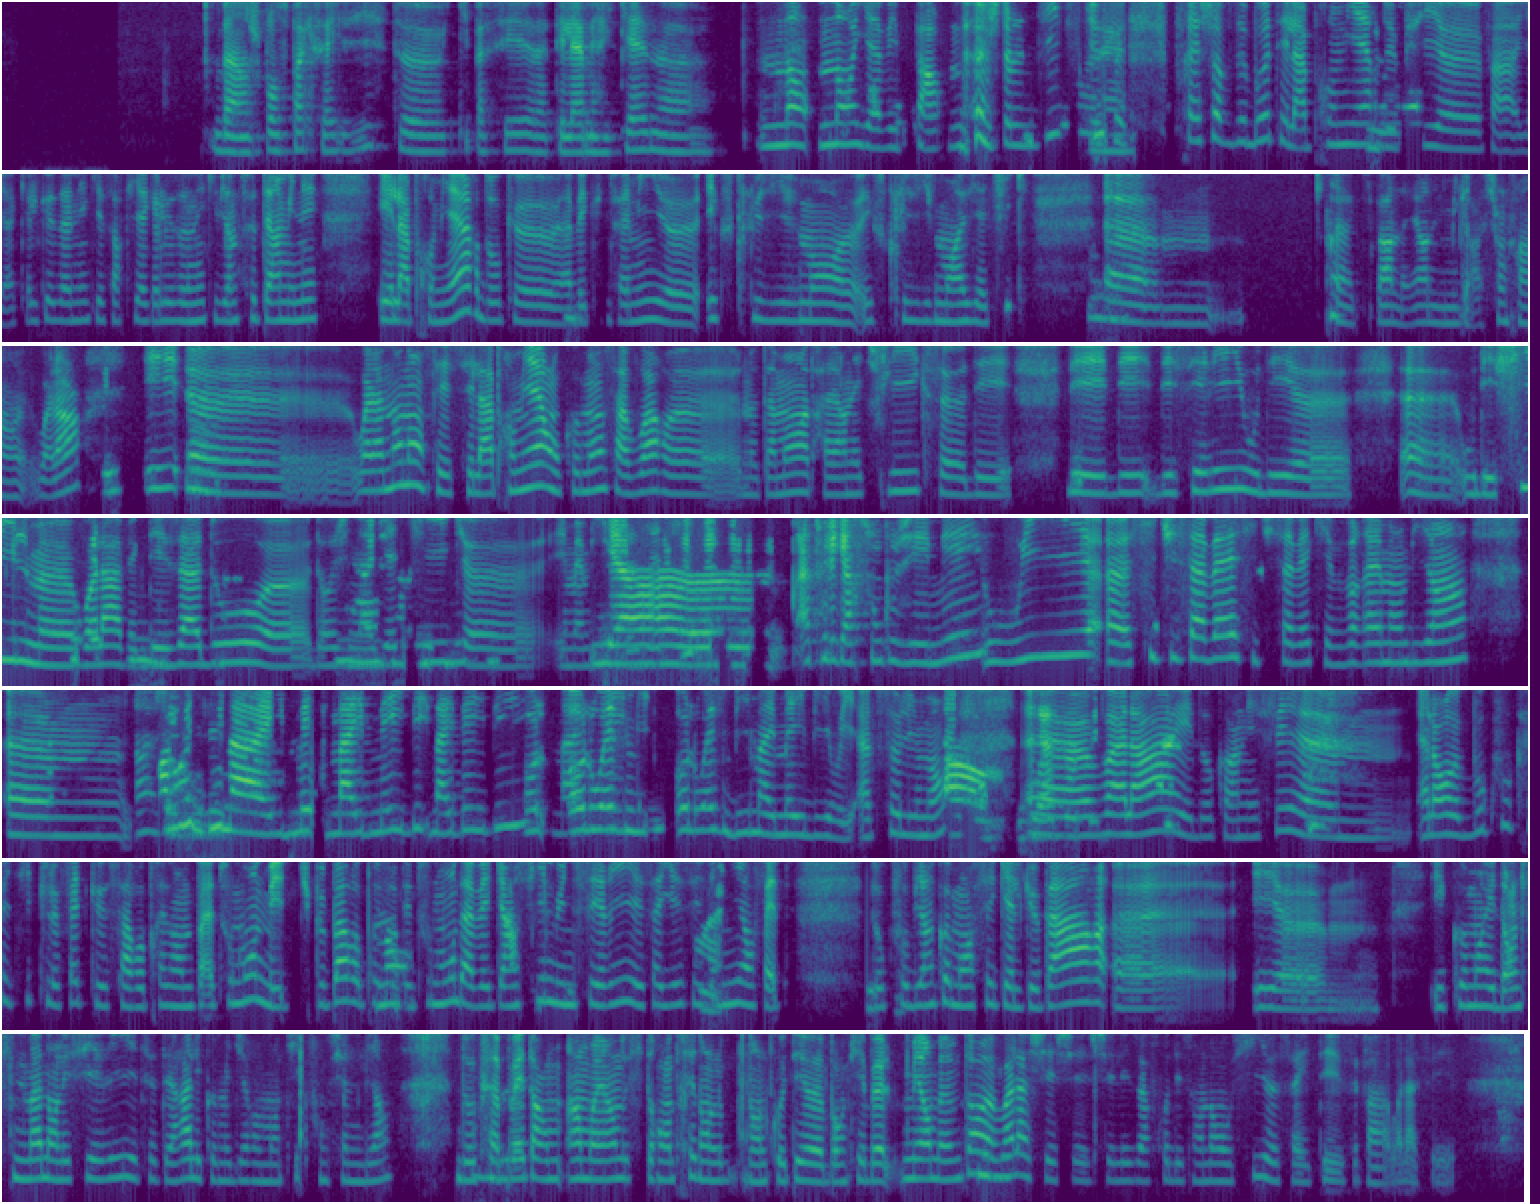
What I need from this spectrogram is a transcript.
Ben, je pense pas que ça existe, qui passait à la télé américaine. Non, non, il n'y avait pas. je te le dis, parce que c'est Fresh of the Boat est la première depuis, euh, enfin, il y a quelques années, qui est sortie il y a quelques années, qui vient de se terminer, et la première, donc euh, avec une famille euh, exclusivement, exclusivement asiatique. Mmh. Euh, qui parle d'ailleurs de l'immigration, enfin euh, voilà. Et mm. euh, voilà, non, non, c'est la première. On commence à voir, notamment à travers Netflix, des, des, des, des, séries ou des, ou des films, voilà, avec des ados d'origine asiatique et même Il y a à tous les garçons que j'ai aimés. Oui, si tu savais, si tu savais, qui est vraiment bien. Um, ah, always be my, my, maybe, my baby. always, Be, always be my maybe, oui, absolument. Oh, euh, voilà, et donc en effet, euh, alors beaucoup critiquent le fait que ça représente pas tout le monde, mais tu peux pas représenter tout le monde avec un film, une série, et ça y est, c'est fini en fait. Donc faut bien commencer quelque part. Euh, et, et comment est dans le cinéma, dans les séries, etc. Les comédies romantiques fonctionnent bien. Donc ça peut être un, moyen aussi de rentrer dans le, dans le côté euh, bankable. Mais en même temps, euh, voilà, chez, chez, chez, les afrodescendants aussi, euh, ça a été, enfin voilà, c'est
